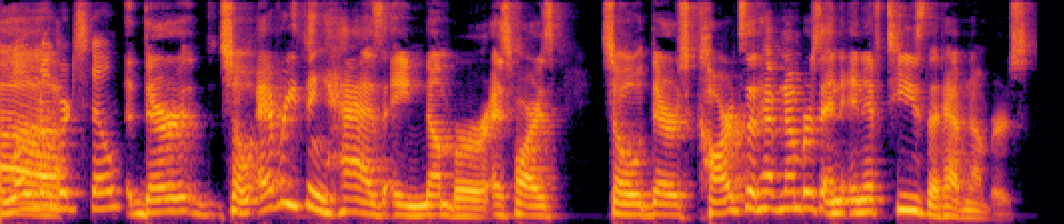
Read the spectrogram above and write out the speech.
Uh, low numbered still. there. So everything has a number as far as so there's cards that have numbers and NFTs that have numbers.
